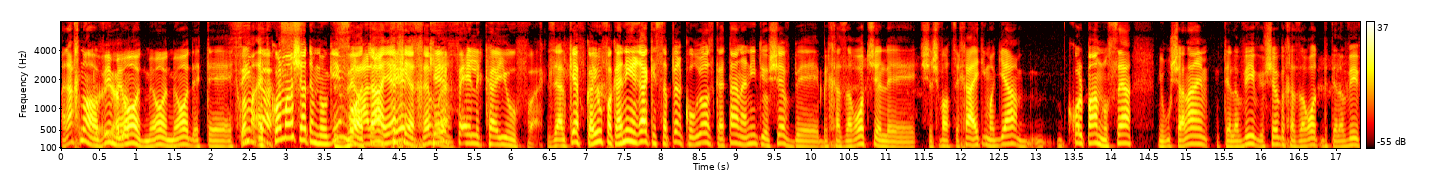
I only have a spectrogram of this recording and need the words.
אנחנו אוהבים יאללה. מאוד מאוד מאוד את, אה, את, כל, מה- את סינטקס. כל מה שאתם נוגעים זה בו, על אתה, הכיף, יחי, החבר'ה. כיף אל כיופק. זה על כיף כיופק. אני רק אספר קוריוז קטן, אני הייתי יושב בחזרות של, אה, של שוורצחה, הייתי מגיע, כל פעם נוסע מירושלים, תל אביב, יושב בחזרות בתל אביב.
